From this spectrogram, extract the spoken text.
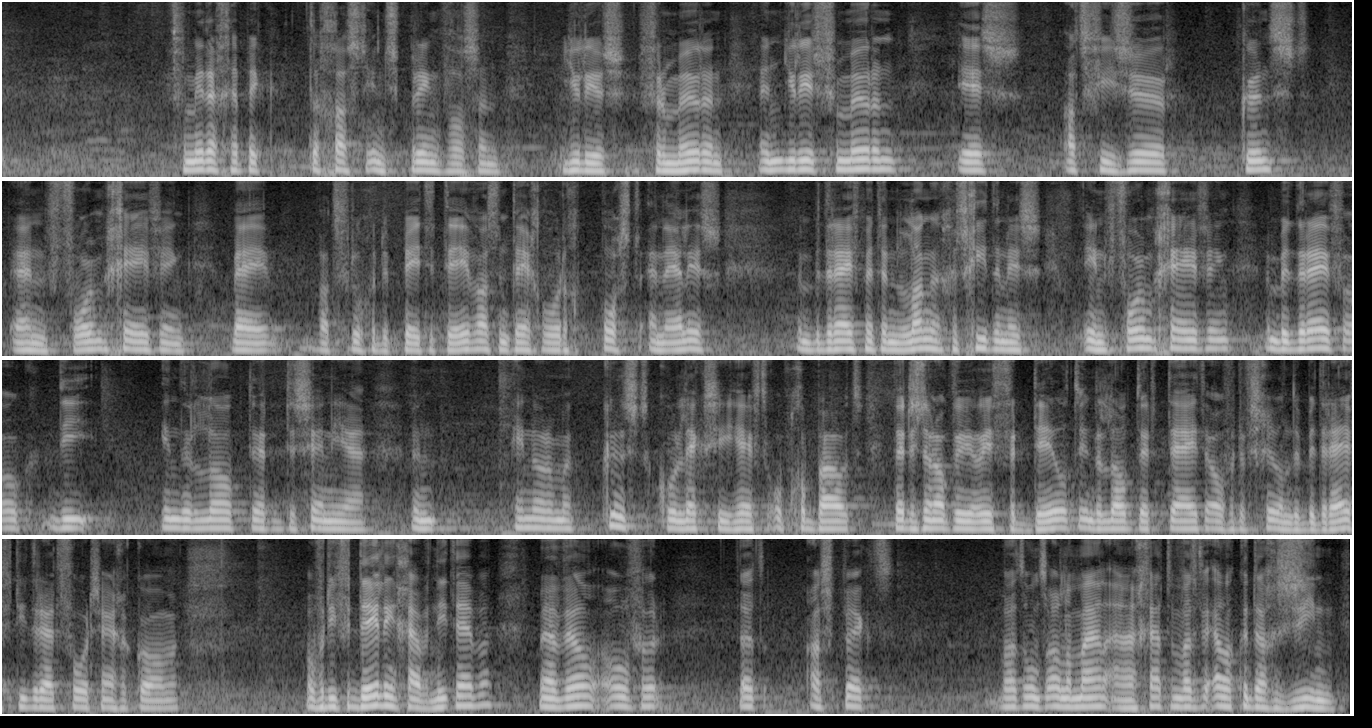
Vanmiddag heb ik te gast in Springvossen Julius Vermeuren. En Julius Vermeuren is adviseur kunst en vormgeving bij wat vroeger de PTT was en tegenwoordig PostNL is. Een bedrijf met een lange geschiedenis in vormgeving. Een bedrijf ook die in de loop der decennia een enorme kunstcollectie heeft opgebouwd. Dat is dan ook weer, weer verdeeld in de loop der tijd over de verschillende bedrijven die eruit voort zijn gekomen. Over die verdeling gaan we het niet hebben, maar wel over dat aspect wat ons allemaal aangaat en wat we elke dag zien.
